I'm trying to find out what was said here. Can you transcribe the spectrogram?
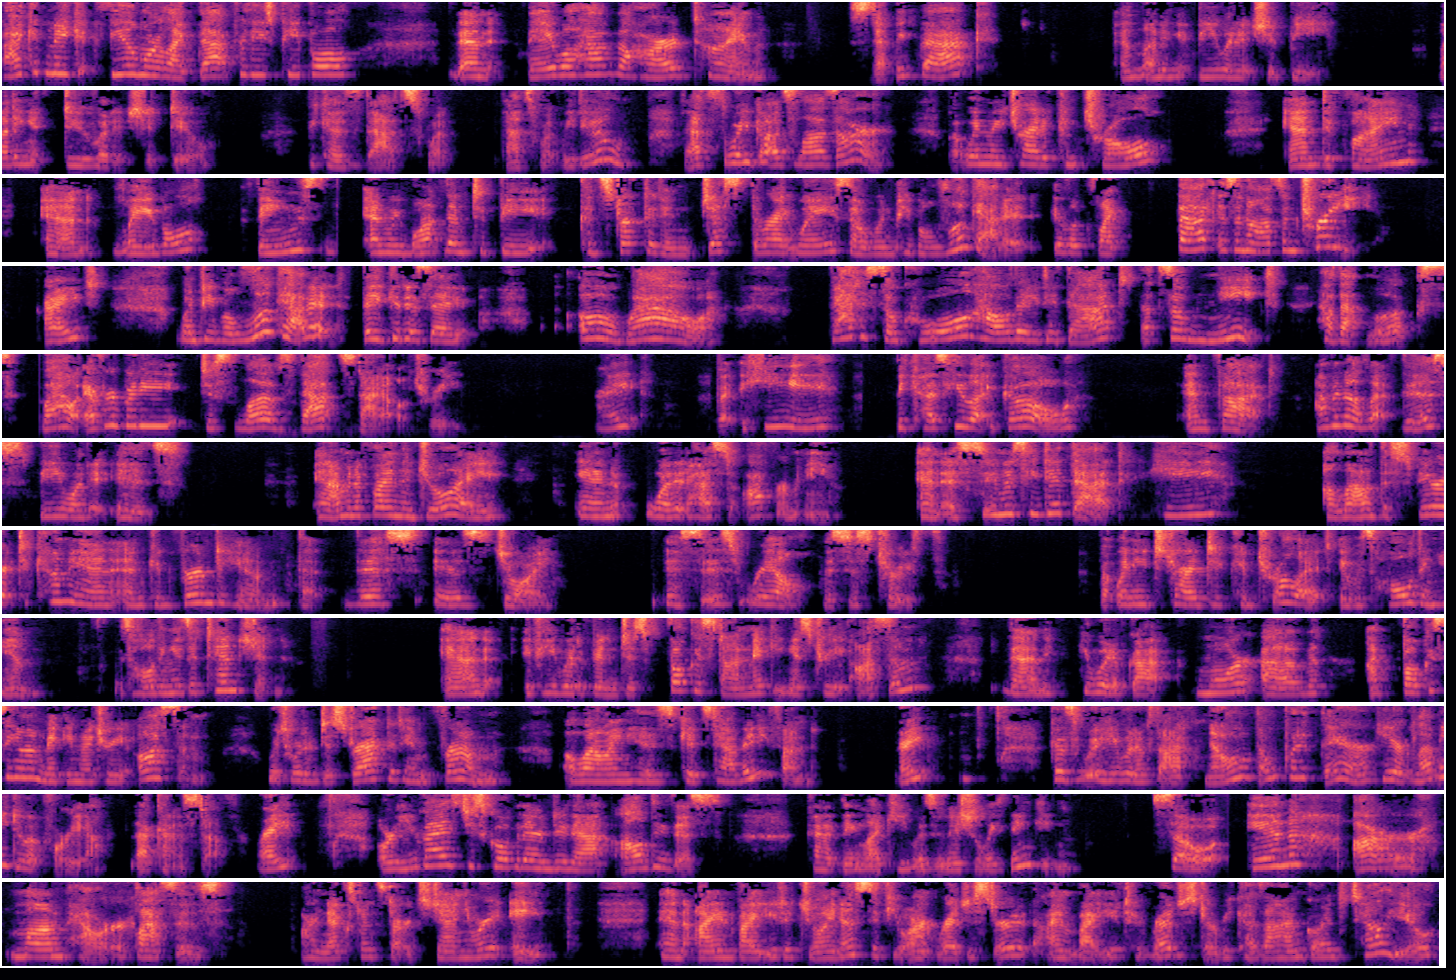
If I could make it feel more like that for these people, then they will have the hard time stepping back and letting it be what it should be, letting it do what it should do, because that's what that's what we do. That's the way God's laws are. But when we try to control and define and label things and we want them to be constructed in just the right way. So when people look at it, it looks like that is an awesome tree, right? When people look at it, they get to say, Oh, wow. That is so cool how they did that. That's so neat how that looks. Wow. Everybody just loves that style of tree, right? But he, because he let go and thought, I'm going to let this be what it is. And I'm going to find the joy in what it has to offer me. And as soon as he did that, he allowed the Spirit to come in and confirm to him that this is joy. This is real. This is truth. But when he tried to control it, it was holding him, it was holding his attention. And if he would have been just focused on making his tree awesome, then he would have got more of, I'm focusing on making my tree awesome, which would have distracted him from allowing his kids to have any fun, right? Because he would have thought, no, don't put it there. Here, let me do it for you. That kind of stuff, right? Or you guys just go over there and do that. I'll do this kind of thing, like he was initially thinking. So, in our Mom Power classes, our next one starts January 8th. And I invite you to join us. If you aren't registered, I invite you to register because I'm going to tell you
